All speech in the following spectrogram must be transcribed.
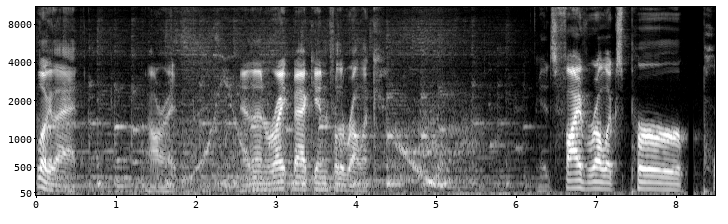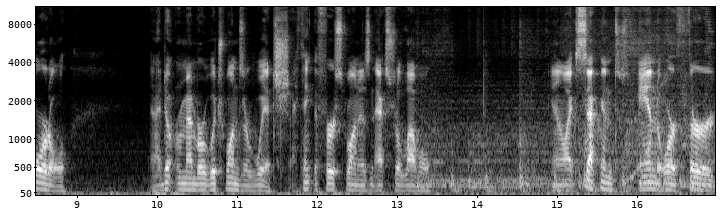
Look at that. Alright. And then right back in for the relic. It's five relics per portal. And I don't remember which ones are which. I think the first one is an extra level. And like second and or third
